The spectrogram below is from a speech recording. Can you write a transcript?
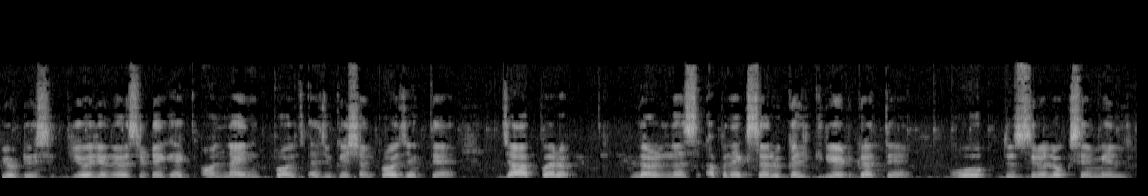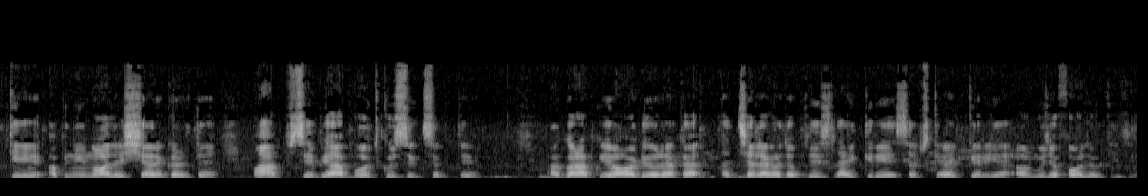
peer to peer university एक ऑनलाइन एजुकेशन प्रोजेक्ट है, जहाँ पर लर्नर्स अपना एक सर्कल क्रिएट करते हैं। वो दूसरे लोग से मिल के अपनी नॉलेज शेयर करते हैं। वहाँ से भी आप बहुत कुछ सीख सकते हैं। अगर आपको ऑडियो रखा अच्छा लगा तो प्लीज़ लाइक करिए सब्सक्राइब करिए और मुझे फॉलो कीजिए।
